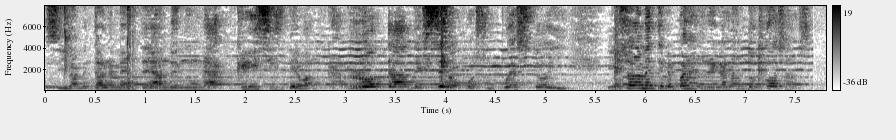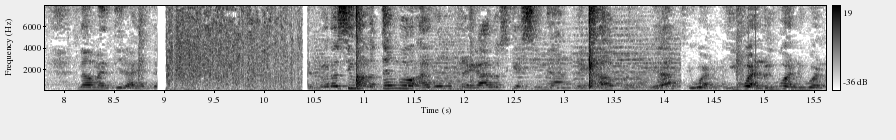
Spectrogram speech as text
Sí, lamentablemente ando en una crisis de bancarrota, de cero por supuesto, y, y solamente me paran regalando cosas. No, mentira, gente. Pero sí, bueno, tengo algunos regalos que sí me han regalado por Navidad. Y bueno, y bueno, y bueno, y bueno.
